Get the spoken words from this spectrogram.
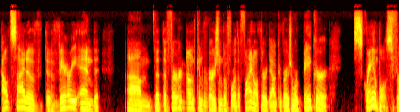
outside of the very end um, the the third down conversion before the final third down conversion, where Baker scrambles for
